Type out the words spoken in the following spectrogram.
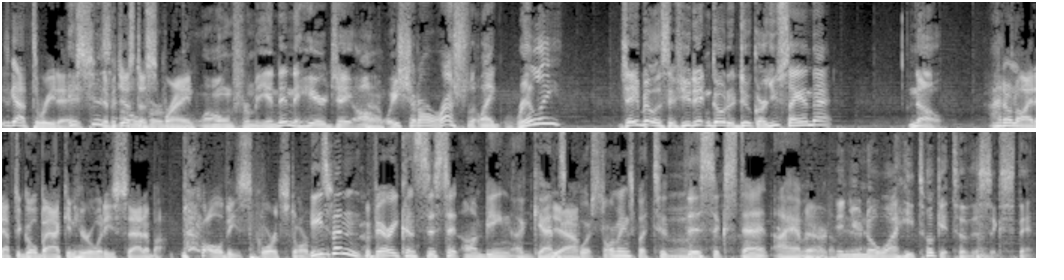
He's got three days. It's just if it's just a sprain, blown for me, and then to hear Jay, oh, Yeah. we should arrest. it. Like really, Jay Bilas? If you didn't go to Duke, are you saying that? No. I don't know. I'd have to go back and hear what he said about all these court stormings. He's been very consistent on being against Yeah. court stormings, but to this extent, I haven't Yeah. heard of And it. And you know why he took it to this extent?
